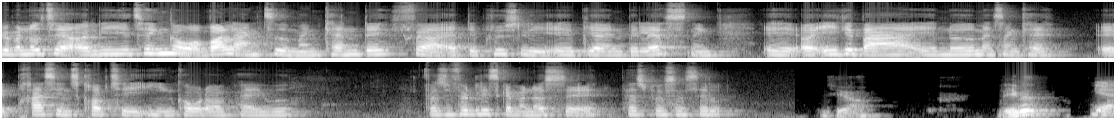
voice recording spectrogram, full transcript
bliver man nødt til at lige tænke over, hvor lang tid man kan det, før at det pludselig øh, bliver en belastning, øh, og ikke bare øh, noget, man sådan kan øh, presse ens krop til i en kortere periode. For selvfølgelig skal man også øh, passe på sig selv. Ja. Lene? Ja,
